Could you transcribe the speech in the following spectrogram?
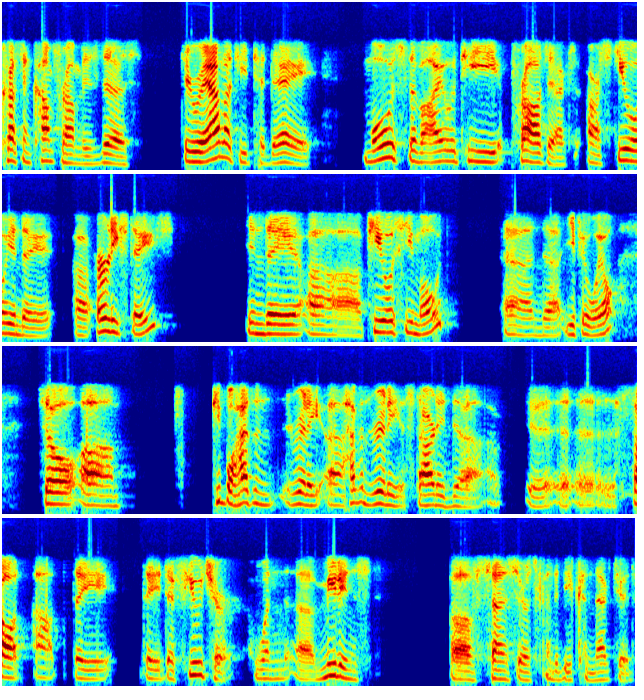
question comes from is this: the reality today most of IoT projects are still in the uh, early stage, in the uh, POC mode, and uh, if you will. So um, people hasn't really uh, haven't really started uh, uh, thought out the, the the future when millions of sensors can be connected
